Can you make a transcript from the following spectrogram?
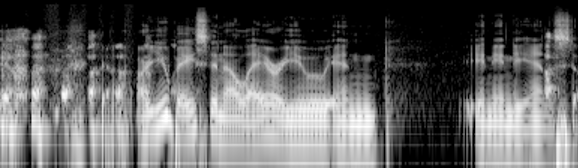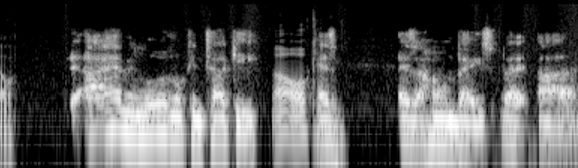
yeah. Are you based in LA or are you in in Indiana still? I am in Louisville, Kentucky Oh, okay. as as a home base, but uh,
